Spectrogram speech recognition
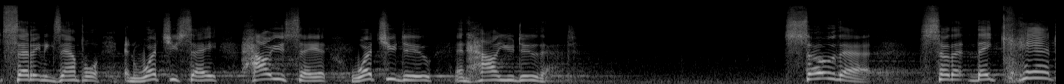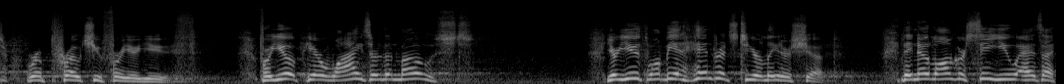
Set an example in what you say, how you say it, what you do, and how you do that. So that, so that they can't reproach you for your youth for you appear wiser than most. Your youth won't be a hindrance to your leadership. They no longer see you as a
